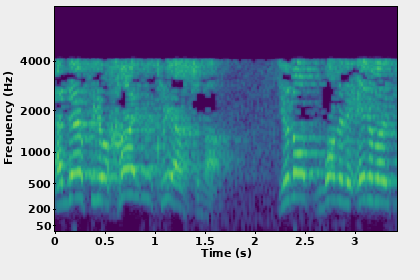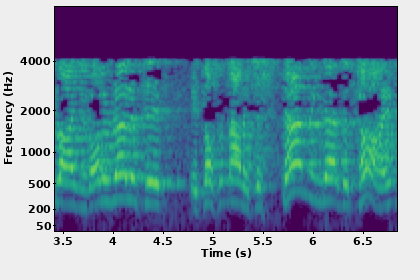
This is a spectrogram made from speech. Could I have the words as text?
and therefore you're Chayim in Kriyas Shema, you're not one of the innermost line, you're not a relative, it doesn't matter. Just standing there at the time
